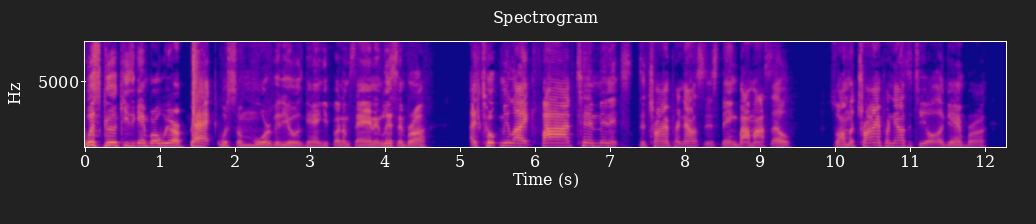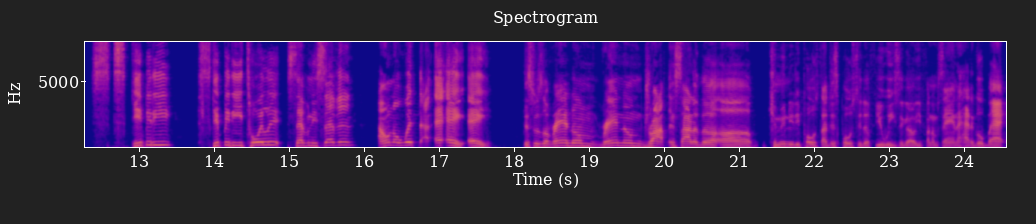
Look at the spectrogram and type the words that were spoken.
What's good, Keezy Gang, bro? We are back with some more videos, gang. You feel what I'm saying? And listen, bro, it took me like five, ten minutes to try and pronounce this thing by myself. So I'm gonna try and pronounce it to y'all again, bro. Skippity, skippity toilet 77. I don't know what. The, hey, hey, this was a random, random drop inside of the uh community post I just posted a few weeks ago. You feel what I'm saying? I had to go back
